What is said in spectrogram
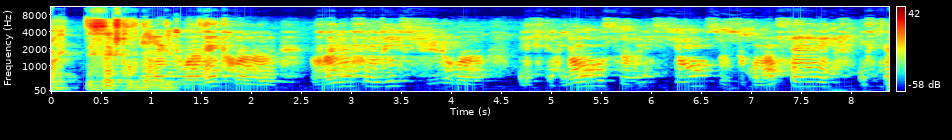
Ouais. C'est ça que je trouve Et dingue. elles doivent être euh, vraiment fondées sur euh, l'expérience, euh, la science, ce qu'on en sait, etc.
